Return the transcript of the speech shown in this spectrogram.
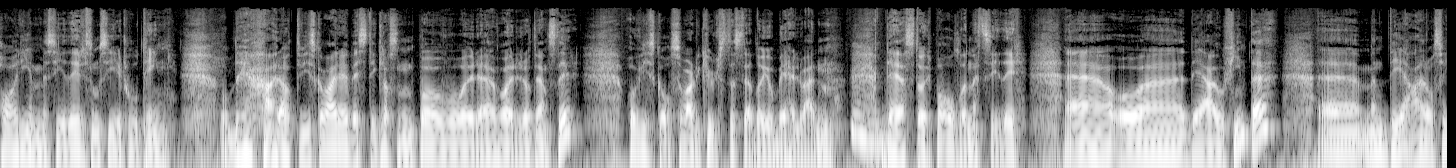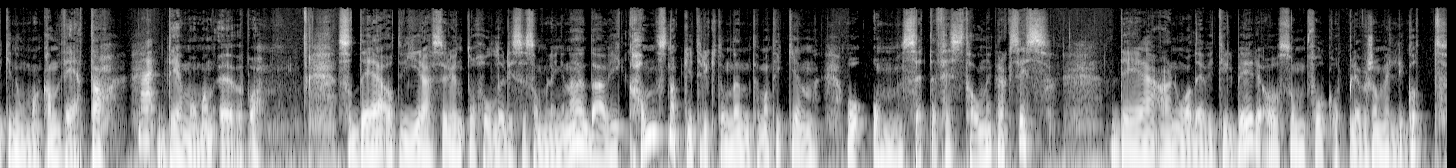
har hjemmesider som sier to ting. Og Det er at vi skal være best i klassen på våre varer og tjenester. Og vi skal også være det kuleste stedet å jobbe i hele verden. Det står på alle nettsider. Eh, og det er jo fint, det. Eh, men det er altså ikke noe man kan vedta. Nei. Det må man øve på. Så det at vi reiser rundt og holder disse samlingene, der vi kan snakke trygt om denne tematikken, og omsette festtalene i praksis, det er noe av det vi tilbyr, og som folk opplever som veldig godt.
